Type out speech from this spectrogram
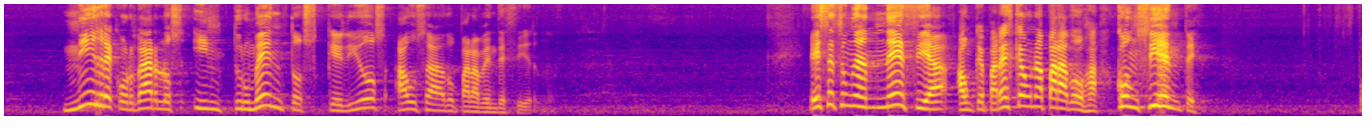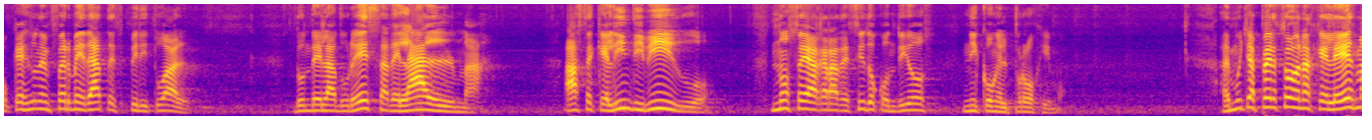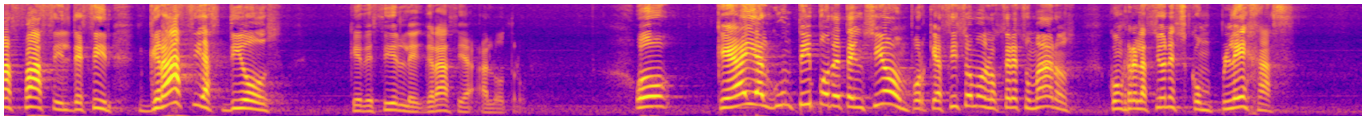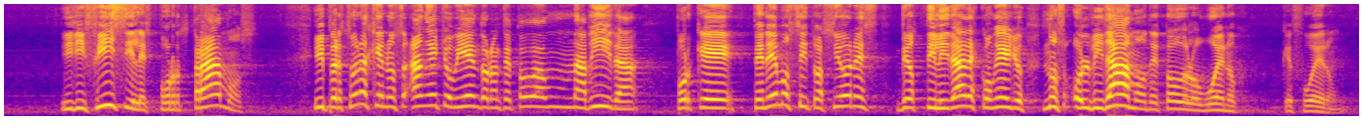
ni recordar los instrumentos que Dios ha usado para bendecirnos. Esa es una amnesia, aunque parezca una paradoja, consciente, porque es una enfermedad espiritual, donde la dureza del alma hace que el individuo no sea agradecido con Dios ni con el prójimo. Hay muchas personas que le es más fácil decir gracias Dios que decirle gracias al otro. O que hay algún tipo de tensión, porque así somos los seres humanos, con relaciones complejas y difíciles por tramos. Y personas que nos han hecho bien durante toda una vida porque tenemos situaciones de hostilidades con ellos, nos olvidamos de todo lo bueno que fueron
